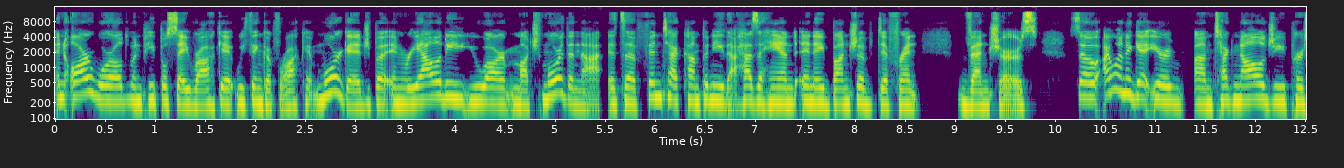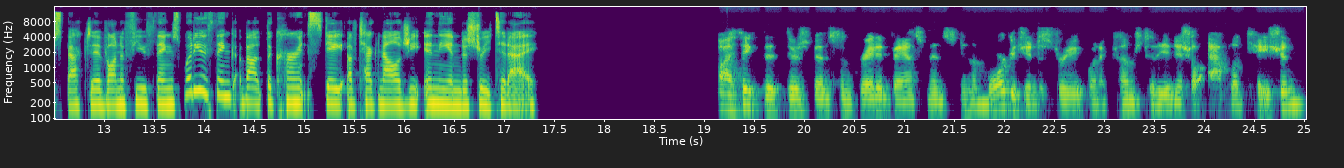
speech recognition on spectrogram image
In our world, when people say Rocket, we think of Rocket Mortgage, but in reality, you are much more than that. It's a fintech company that has a hand in a bunch of different ventures. So I want to get your um, technology perspective on a few things. What do you think about the current state of technology in the industry today? I think that there's been some great advancements in the mortgage industry when it comes to the initial application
